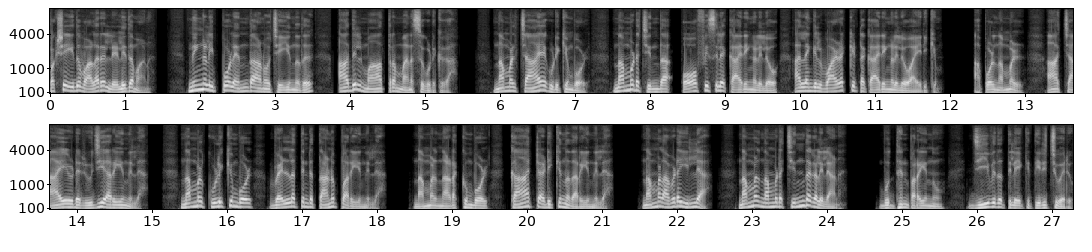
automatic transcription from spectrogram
പക്ഷേ ഇത് വളരെ ലളിതമാണ്. നിങ്ങൾ ഇപ്പോൾ എന്താണോ ചെയ്യുന്നത് അതിൽ മാത്രം മനസ്സ് കൊടുക്കുക. നമ്മൾ ചായ കുടിക്കുമ്പോൾ നമ്മുടെ ചിന്ത ഓഫീസിലെ കാര്യങ്ങളിലോ അല്ലെങ്കിൽ വഴക്കിട്ട കാര്യങ്ങളിലോ ആയിരിക്കും. അപ്പോൾ നമ്മൾ ആ ചായയുടെ രുചി അറിയുന്നില്ല. നമ്മൾ കുളിക്കുമ്പോൾ വെള്ളത്തിന്റെ തണുപ്പറിയുന്നില്ല നമ്മൾ നടക്കുമ്പോൾ കാറ്റടിക്കുന്നതറിയുന്നില്ല നമ്മൾ അവിടെയില്ല നമ്മൾ നമ്മുടെ ചിന്തകളിലാണ്. ബുദ്ധൻ പറയുന്നു ജീവിതത്തിലേക്ക് തിരിച്ചുവരൂ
